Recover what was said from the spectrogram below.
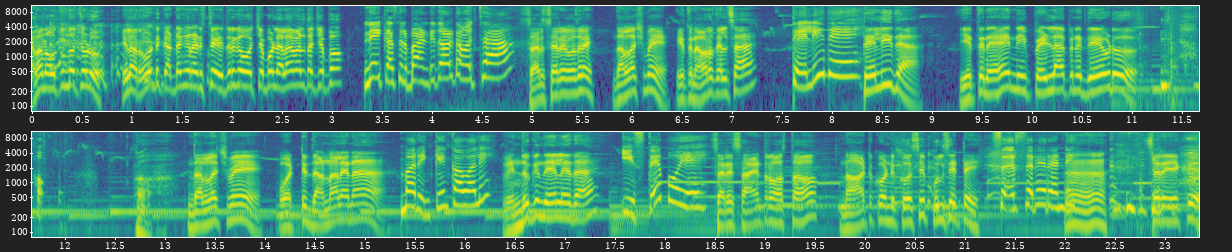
ఎలా నవ్వుతుందో చూడు. ఇలా రోడ్డు అడ్డంగా నడిస్తే ఎదురుగా వచ్చేప్పుడు ఎలా వెళ్తా చెప్పు. నీకు అసలు బండి తోడటం వచ్చా? సరే సరే వదిలే. ధనలక్ష్మి ఇతను ఎవరో తెలుసా? తెలీదే. తెలీదా? ఇతనే నీ పెళ్ళాపిన దేవుడు. ధనలక్ష్మి వట్టి దండాలేనా? మరి ఇంకేం కావాలి? విందుకుందేం లేదా? ఇస్తే పోయే. సరే సాయంత్రం వస్తాం. నాటుకోండి కోసి పులిసెట్టాయి. సరే సరే రండి. సరే ఎక్కువ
